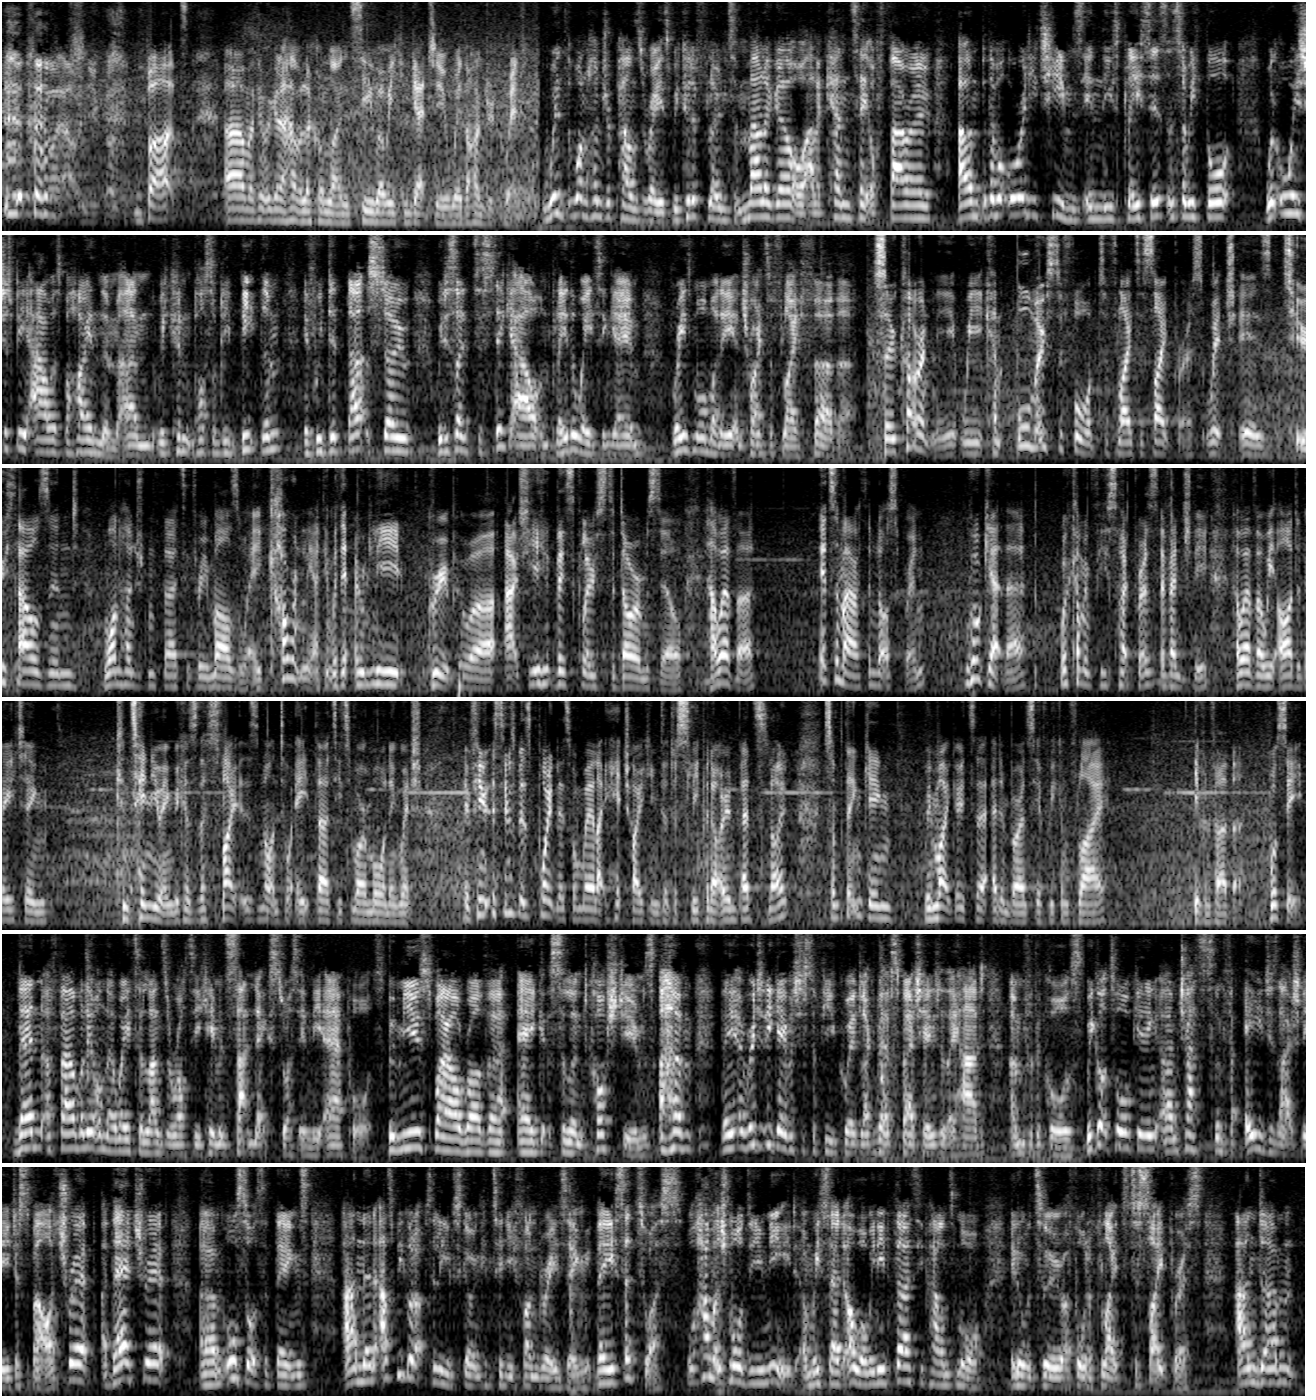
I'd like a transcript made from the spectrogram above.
but um, I think we're going to have a look online and see where we can get to with 100 quid. With 100 pounds raised, we could have flown to Malaga or Alicante or Faro, um, but there were already teams in these places, and so we thought we'll always just be hours behind them, and we couldn't possibly beat them if we did that. So we decided to stick it out and play the waiting game, raise more money, and try to fly further. So currently, we can almost afford to fly to Cyprus, which is 2,133 miles away. Currently, I think we're the only group who are actually this close to Durham still. However, it's a marathon, not a sprint. We'll get there. We're coming for you, Cyprus, eventually. However, we are debating continuing because this flight is not until 8.30 tomorrow morning, which it, it seems a bit pointless when we're like hitchhiking to just sleep in our own beds tonight. So I'm thinking we might go to Edinburgh and see if we can fly even further. We'll see. Then a family on their way to Lanzarote came and sat next to us in the airport. Bemused by our rather excellent costumes, um, they originally gave us just a few quid, like a bit of spare change that they had um, for the cause. We got talking, um, chatted to them for ages actually, just about our trip, uh, their trip, um, all sorts of things. And then as we got up to leave to go and continue fundraising, they said to us, well, how much more do you need? And we said, oh, well, we need £30 more in order to afford a flight to Cyprus. And um,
